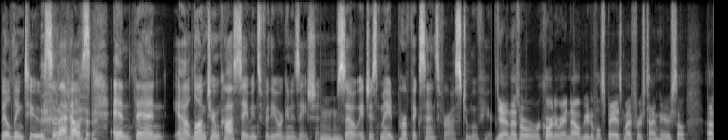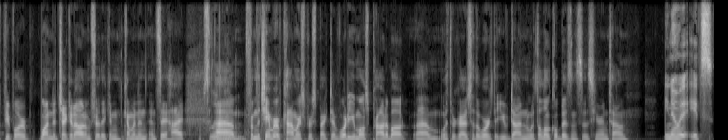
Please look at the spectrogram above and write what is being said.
building too, so that helps. and then uh, long-term cost savings for the organization. Mm-hmm. So it just made perfect sense for us to move here. Yeah, and that's where we're recording right now. Beautiful space. My first time here, so uh, if people are wanting to check it out, I'm sure they can come in and, and say hi. Absolutely. Um, from the Chamber of Commerce perspective, what are you most proud about um, with regards to the work that you've done with the local businesses here in town? You know, it's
